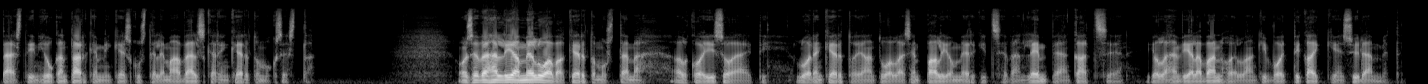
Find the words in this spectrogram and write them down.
päästiin hiukan tarkemmin keskustelemaan Välskärin kertomuksesta. On se vähän liian meluava kertomus tämä, alkoi isoäiti, luoden kertojaan tuollaisen paljon merkitsevän, lempeän katseen, jolla hän vielä vanhoillaankin voitti kaikkien sydämet.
